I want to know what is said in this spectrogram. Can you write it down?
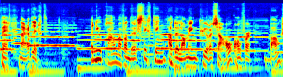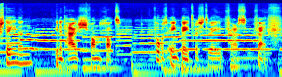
Weg naar het licht. Een nieuw programma van de Stichting Adulam Curaçao over bouwstenen in het huis van God. Volgens 1 Petrus 2 vers 5.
